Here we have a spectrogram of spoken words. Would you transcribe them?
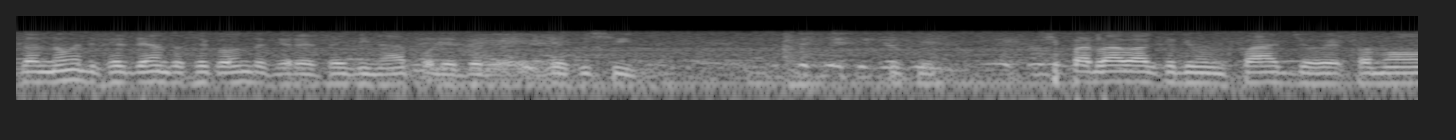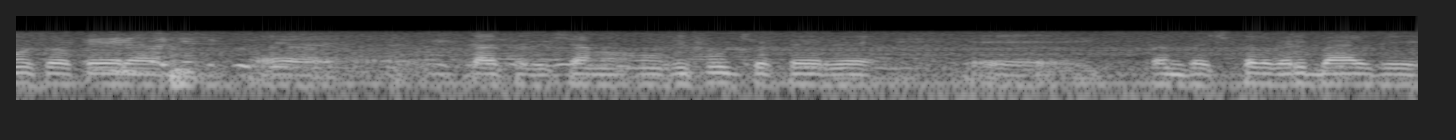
dal nome di Ferdinando II che era il re di Napoli e delle, Sicilie. Sì, sì. Si parlava anche di un faggio famoso che era eh, stato diciamo, un rifugio per eh, quando c'è stato Garibaldi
